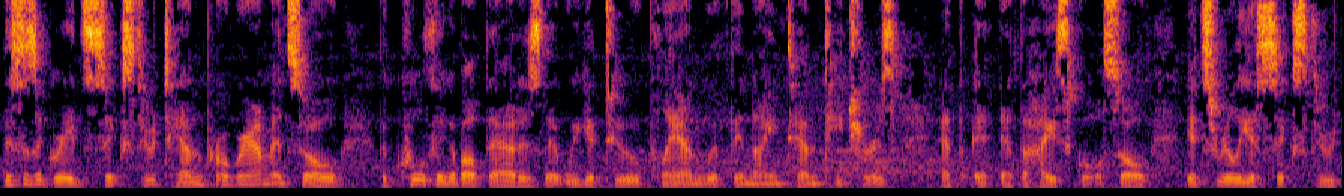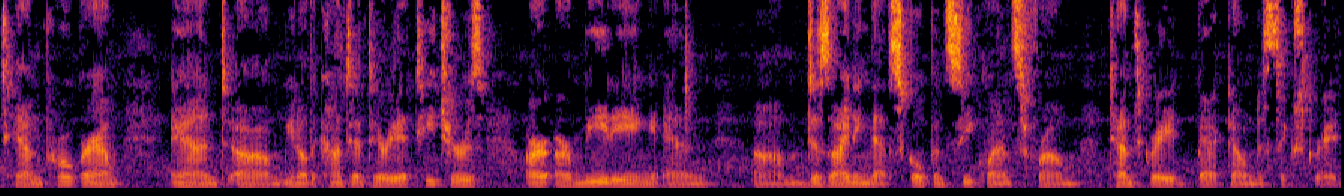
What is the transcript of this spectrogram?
This is a grade six through 10 program, and so the cool thing about that is that we get to plan with the 9-10 teachers at the, at the high school. So it's really a six through 10 program. And, um, you know, the content area teachers are, are meeting and um, designing that scope and sequence from 10th grade back down to sixth grade.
